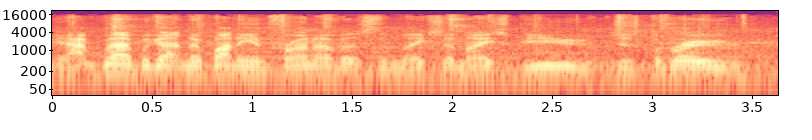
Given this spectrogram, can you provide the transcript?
Yeah, I'm glad we got nobody in front of us and makes a nice view, just the road.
